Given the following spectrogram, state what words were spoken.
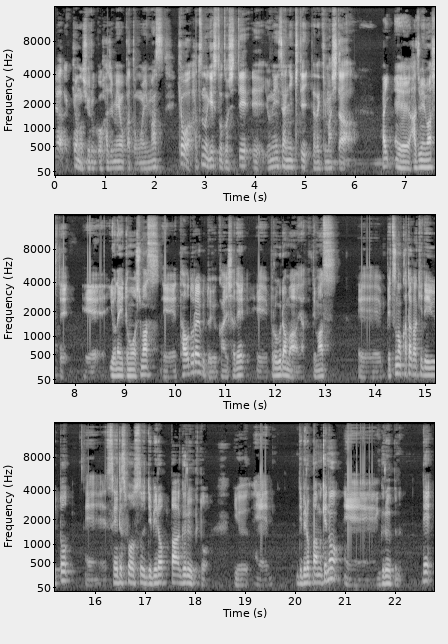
じゃあ、今日の収録を始めようかと思います。今日は初のゲストとして、えー、米井さんに来ていただきました。はい、えー、はじめまして、えー、米井と申します。えー、タオドライブという会社で、えー、プログラマーやってます。えー、別の肩書きで言うと、えー、セールスフォースディベロッパーグループという、えー、ディベロッパー向けの、えー、グループで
